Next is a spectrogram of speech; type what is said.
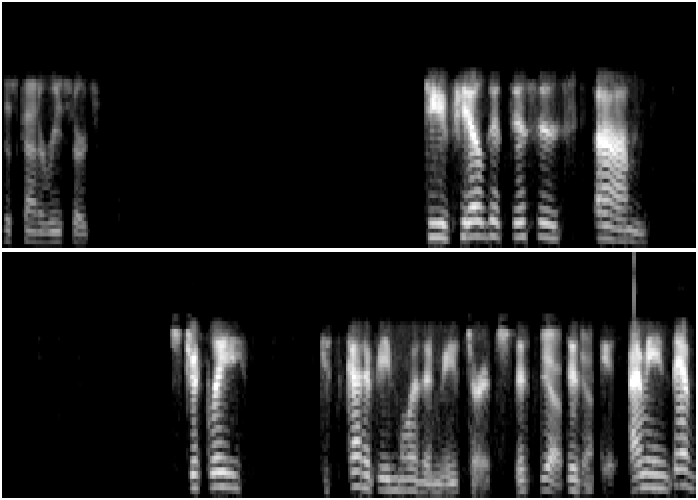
this kind of research. Do you feel that this is um, strictly? It's got to be more than research. This, Yeah, this, yeah. I mean, they've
